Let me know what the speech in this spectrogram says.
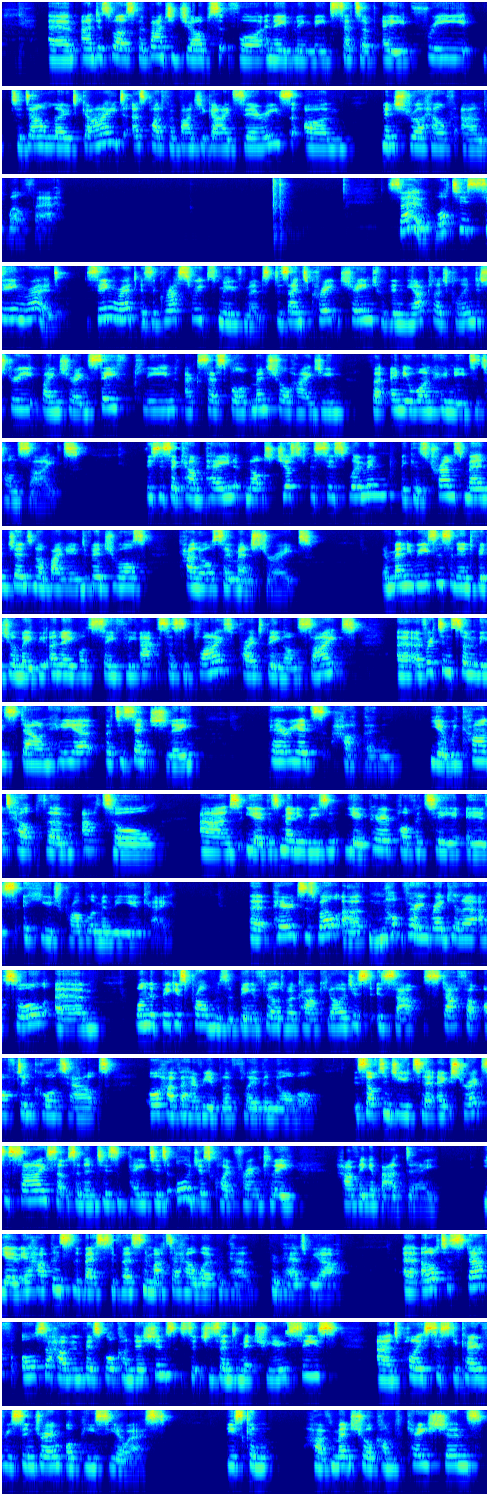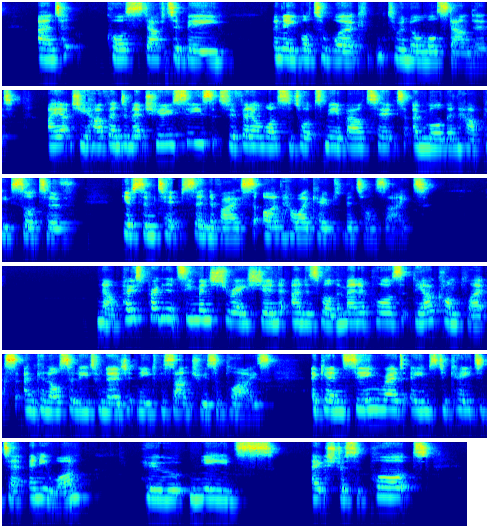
um, and as well as for Badger Jobs for enabling me to set up a free to download guide as part of a Badger Guide series on menstrual health and welfare. So what is Seeing Red? Seeing Red is a grassroots movement designed to create change within the archaeological industry by ensuring safe, clean, accessible menstrual hygiene for anyone who needs it on site. This is a campaign not just for cis women, because trans men, gender non-binary individuals can also menstruate. There are many reasons an individual may be unable to safely access supplies prior to being on site. Uh, I've written some of these down here, but essentially periods happen. Yeah, we can't help them at all. And yeah, there's many reasons, yeah, period poverty is a huge problem in the UK. Uh, periods as well are not very regular at all. Um, one of the biggest problems of being a fieldwork archaeologist is that staff are often caught out or have a heavier blood flow than normal. It's often due to extra exercise that was unanticipated or just quite frankly, having a bad day. You know, it happens to the best of us no matter how well prepared, prepared we are. Uh, a lot of staff also have invisible conditions such as endometriosis and polycystic ovary syndrome or PCOS. These can have menstrual complications and cause staff to be unable to work to a normal standard. I actually have endometriosis, so if anyone wants to talk to me about it, I'm more than happy to sort of give some tips and advice on how I coped with it on site. Now, post-pregnancy menstruation and as well the menopause, they are complex and can also lead to an urgent need for sanitary supplies. Again, Seeing Red aims to cater to anyone who needs extra support,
